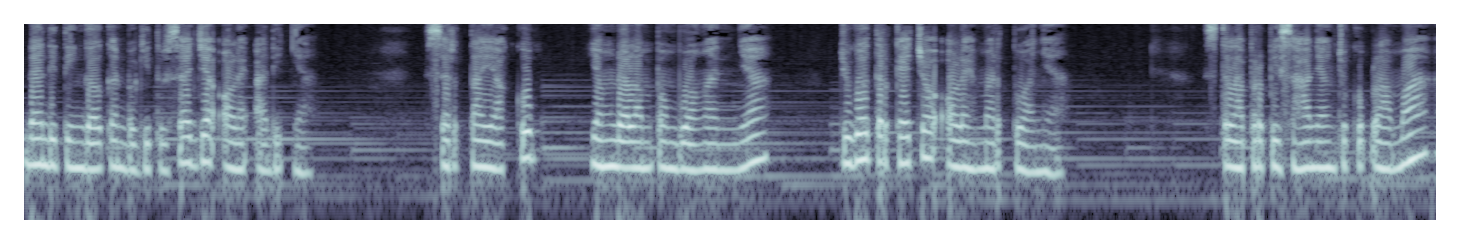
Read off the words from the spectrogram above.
dan ditinggalkan begitu saja oleh adiknya, serta Yakub yang dalam pembuangannya juga terkecoh oleh mertuanya. Setelah perpisahan yang cukup lama,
